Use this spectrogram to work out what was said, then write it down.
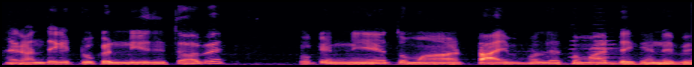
এখান থেকে টোকেন নিয়ে নিতে হবে। টোকেন নিয়ে তোমার টাইম হলে তোমার দেখে নেবে।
